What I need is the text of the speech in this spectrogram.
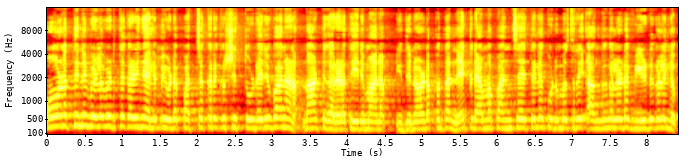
ഓണത്തിന് വിളവെടുത്തു കഴിഞ്ഞാലും ഇവിടെ പച്ചക്കറി കൃഷി തുടരുവാനാണ് നാട്ടുകാരുടെ തീരുമാനം. ഇതിനോടൊപ്പം തന്നെ ഗ്രാമപഞ്ചായത്തിലെ കുടുംബശ്രീ അംഗങ്ങളുടെ വീടുകളിലും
